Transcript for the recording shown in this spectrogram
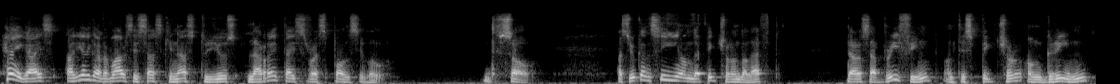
Hey guys, Ariel Garbarz is asking us to use Larreta is responsible. So, as you can see on the picture on the left, there's a briefing on this picture on green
